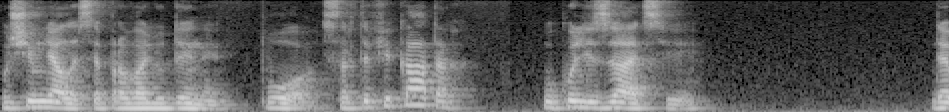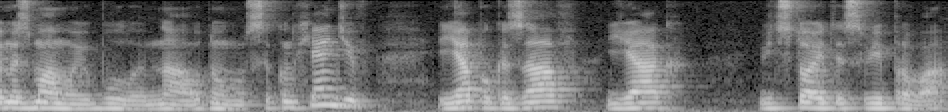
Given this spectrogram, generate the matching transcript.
ущемлялися права людини по сертифікатах, уколізації, де ми з мамою були на одному з секонд-хендів, і я показав, як відстояти свої права.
